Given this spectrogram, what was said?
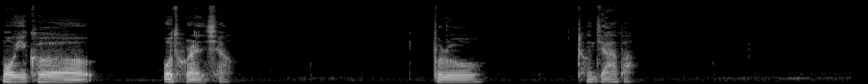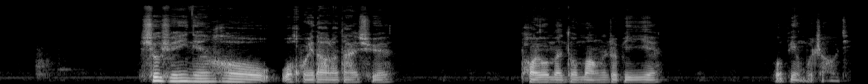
某一刻，我突然想。不如成家吧。休学一年后，我回到了大学。朋友们都忙着毕业，我并不着急。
